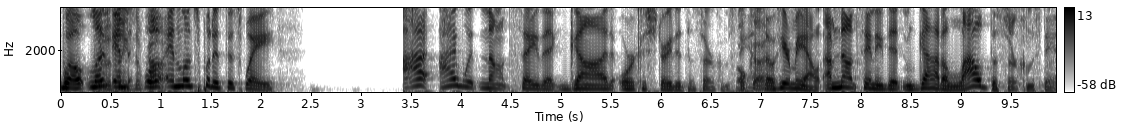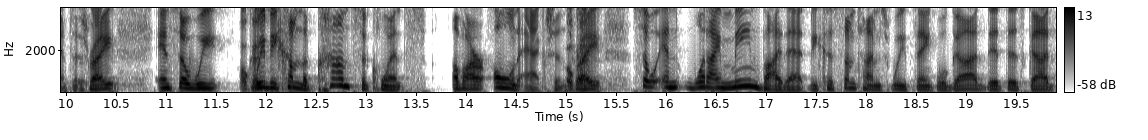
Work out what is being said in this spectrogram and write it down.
Well, let, and, well, and let's put it this way. I, I would not say that God orchestrated the circumstance. Okay. So hear me out. I'm not saying he didn't. God allowed the circumstances, right? And so we Okay. we become the consequence of our own actions, Okay. right? So and what I mean by that because sometimes we think, well, God did this, God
